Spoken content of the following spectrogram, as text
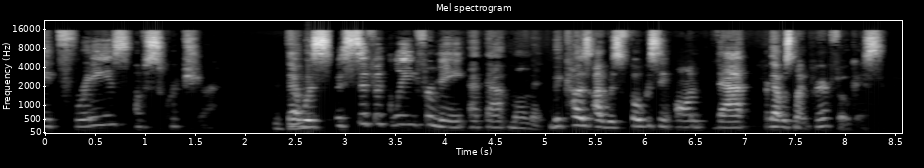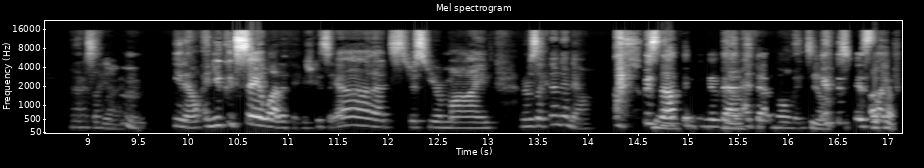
a phrase of scripture mm-hmm. that was specifically for me at that moment because I was focusing on that. That was my prayer focus. And I was like, yeah. hmm, you know, and you could say a lot of things. You could say, ah, oh, that's just your mind. And I was like, no, no, no. I was no. not thinking of that no. at that moment. No. It was just okay. like,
